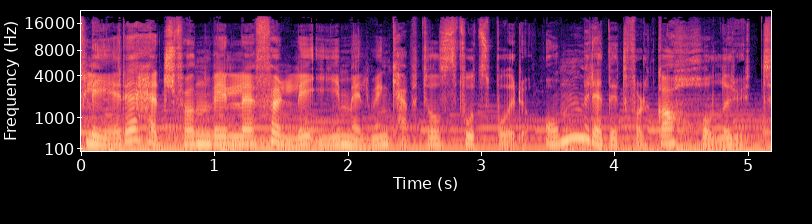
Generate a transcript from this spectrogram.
flere hedgefund vil følge i Melvin Capitals fotspor om Reddit-folka holder ut.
